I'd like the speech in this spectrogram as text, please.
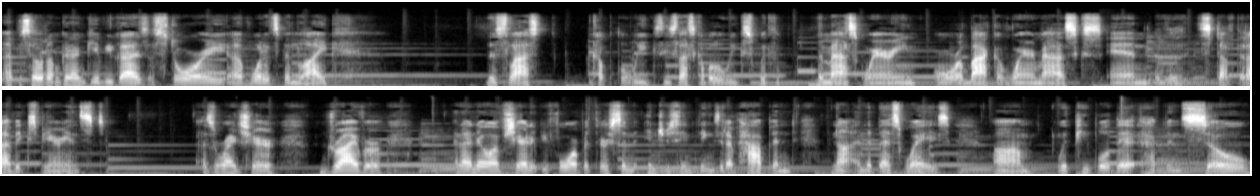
episode, I'm gonna give you guys a story of what it's been like this last couple of weeks, these last couple of weeks with the mask wearing or lack of wearing masks and the stuff that I've experienced as a rideshare driver. And I know I've shared it before, but there's some interesting things that have happened, not in the best ways, um, with people that have been so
